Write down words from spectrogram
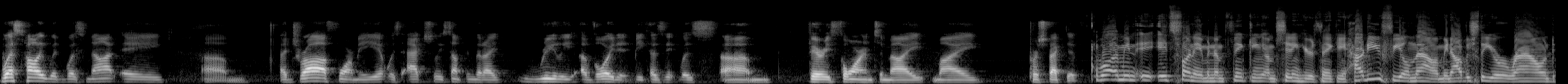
West Hollywood was not a um, a draw for me. It was actually something that I really avoided because it was um, very foreign to my my perspective. Well, I mean, it's funny. I mean, I'm thinking, I'm sitting here thinking, how do you feel now? I mean, obviously you're around,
